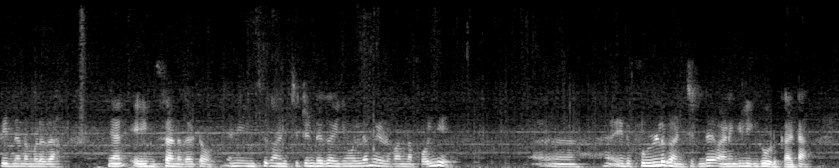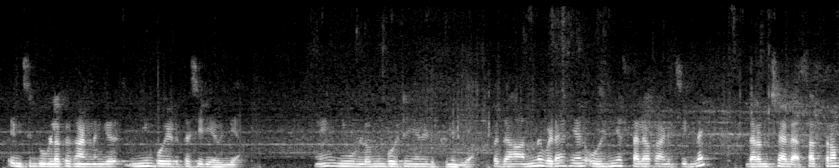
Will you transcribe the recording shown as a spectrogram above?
പിന്നെ നമ്മളിതാ ഞാൻ എയിംസ് ആണ് കേട്ടോ. ഞാൻ എയിംസ് കാണിച്ചിട്ടുണ്ട് കഴിഞ്ഞ കൊല്ലം ഇവിടെ വന്നപ്പോൾ അല്ലേ ഇത് ഫുള്ള് കാണിച്ചിട്ടുണ്ട്. വേണമെങ്കിൽ ലിങ്ക് കൊടുക്കാം കേട്ടോ. എയിംസിന്റെ ഉള്ളൊക്കെ കാണണമെങ്കിൽ ഇനിയും പോയി എടുത്താൽ ശരിയാവില്ല. ഇനി ഉള്ളൊന്നും പോയിട്ട് ഞാൻ എടുക്കുന്നില്ല അപ്പോൾ ഇതാ അന്ന് ഇവിടെ ഞാൻ ഒഴിഞ്ഞ സ്ഥലം കാണിച്ചിരുന്നത് ധർമ്മശാല സത്രം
